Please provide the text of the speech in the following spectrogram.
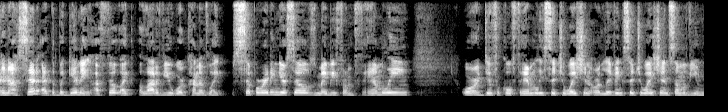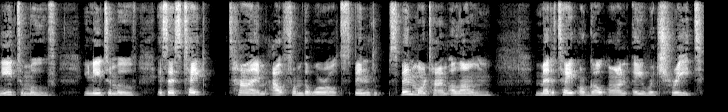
and I said at the beginning, I felt like a lot of you were kind of like separating yourselves, maybe from family or a difficult family situation or living situation. Some of you need to move. You need to move. It says take time out from the world. Spend spend more time alone. Meditate or go on a retreat.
